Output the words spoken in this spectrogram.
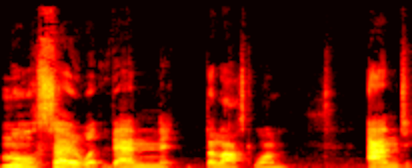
More so than the last one. And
